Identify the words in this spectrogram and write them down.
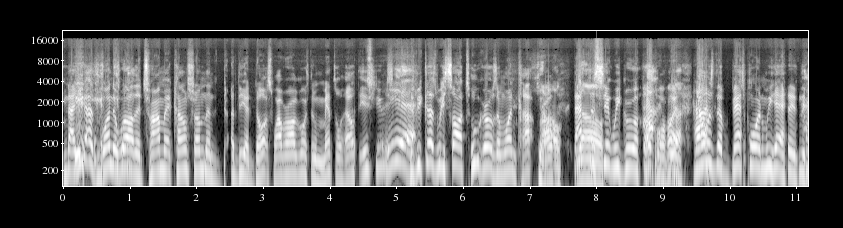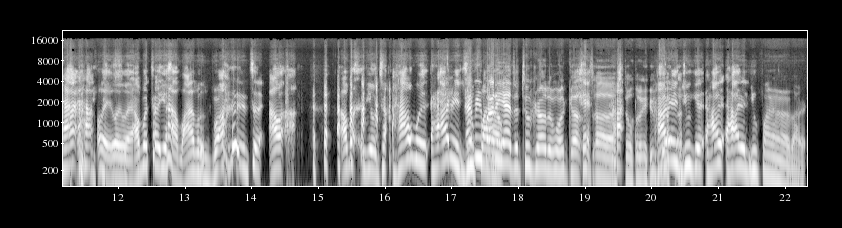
Now you guys wonder where all the trauma comes from. The the adults while we're all going through mental health issues. Yeah. It's because we saw two girls in one cup, bro. Yo, That's the shit we grew up How- on. yo, that was the best porn we had. In the How, how, wait, wait, wait! I'm gonna tell you how I was brought into. I, I, I'm, gonna- yo, t- how was how did you Everybody has a two girls in one cup uh, How- story. How did you get? How how did you find out about it?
